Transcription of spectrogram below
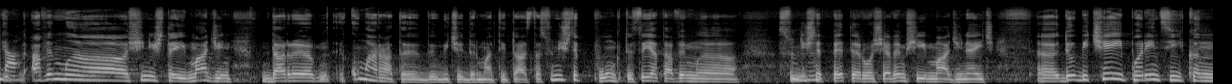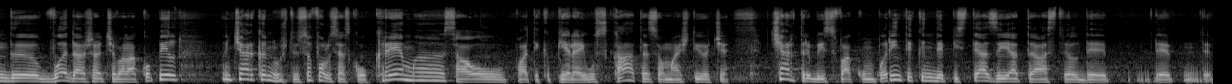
Da. Avem uh, și niște imagini, dar uh, cum arată de obicei dermatita asta? Sunt niște puncte, iată avem... Uh, sunt mm -hmm. niște pete roșii, avem și imagini aici. Uh, de obicei, părinții când uh, văd așa ceva la copil, încearcă, nu știu, să folosească o cremă sau poate că pielea e uscată sau mai știu eu ce. Ce ar trebui să facă un părinte când depistează, iată, astfel de, de, de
